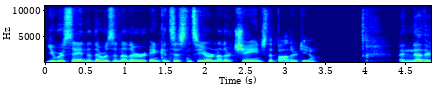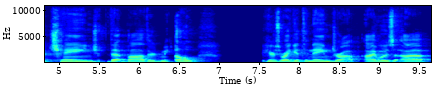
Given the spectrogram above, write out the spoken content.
You were saying that there was another inconsistency or another change that bothered you. Another change that bothered me. Oh, here's where I get to name drop. I was uh,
